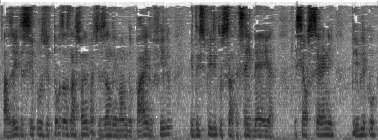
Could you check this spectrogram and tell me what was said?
Fazer discípulos de todas as nações, batizando em nome do Pai, do Filho e do Espírito Santo. Essa é a ideia, esse é o cerne bíblico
